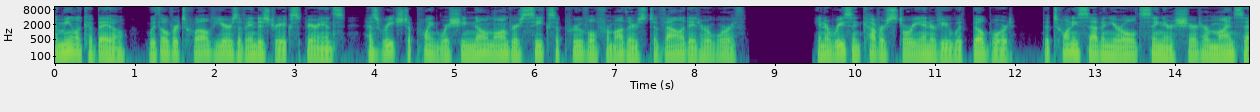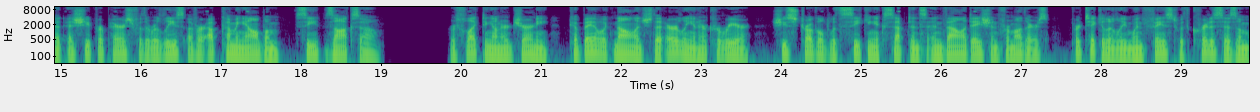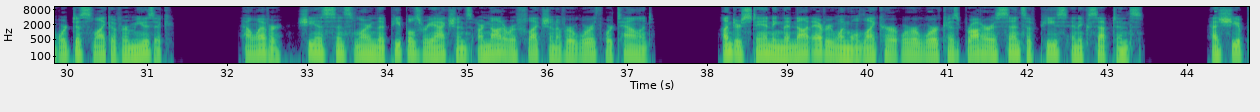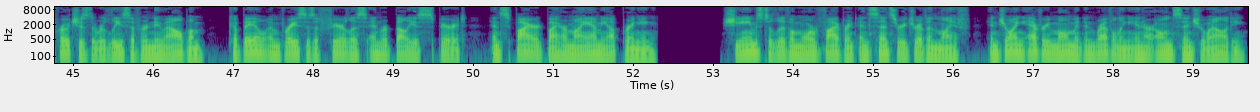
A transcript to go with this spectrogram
Camila Cabello, with over 12 years of industry experience, has reached a point where she no longer seeks approval from others to validate her worth. In a recent cover story interview with Billboard, the 27-year-old singer shared her mindset as she prepares for the release of her upcoming album, C,XOXO. Reflecting on her journey, Cabello acknowledged that early in her career, she struggled with seeking acceptance and validation from others, particularly when faced with criticism or dislike of her music. However, she has since learned that people's reactions are not a reflection of her worth or talent. Understanding that not everyone will like her or her work has brought her a sense of peace and acceptance. As she approaches the release of her new album, Cabello embraces a fearless and rebellious spirit, inspired by her Miami upbringing. She aims to live a more vibrant and sensory-driven life, enjoying every moment and reveling in her own sensuality.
